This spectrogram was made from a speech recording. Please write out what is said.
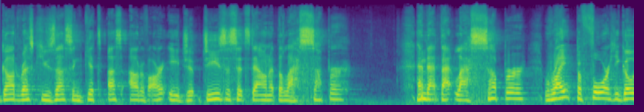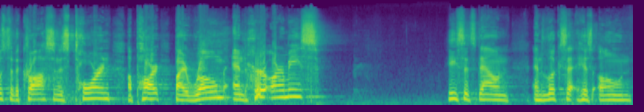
God rescues us and gets us out of our Egypt, Jesus sits down at the Last Supper. And at that Last Supper, right before he goes to the cross and is torn apart by Rome and her armies, he sits down and looks at his own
